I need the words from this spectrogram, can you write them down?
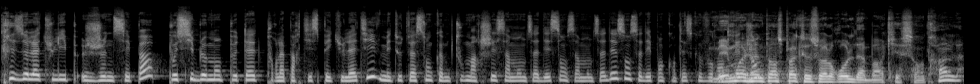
crise de la tulipe, je ne sais pas. Possiblement peut-être pour la partie spéculative, mais de toute façon, comme tout marché, ça monte, ça descend, ça monte, ça descend. Ça dépend quand est-ce que vous rentrez Mais moi, je ne pense pas que ce soit le rôle d'un banquier central.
